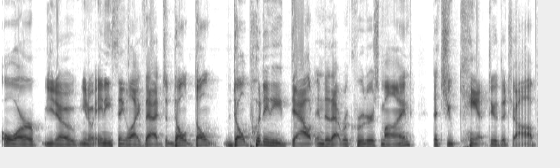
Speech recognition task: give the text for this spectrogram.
or you know you know anything like that. Don't don't don't put any doubt into that recruiter's mind that you can't do the job.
